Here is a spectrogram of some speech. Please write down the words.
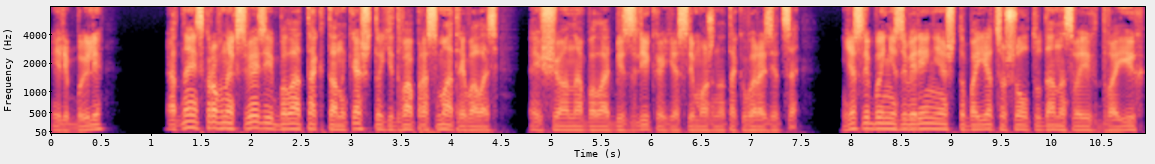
Или были? Одна из кровных связей была так тонка, что едва просматривалась, а еще она была безлика, если можно так выразиться. Если бы не заверение, что боец ушел туда на своих двоих,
